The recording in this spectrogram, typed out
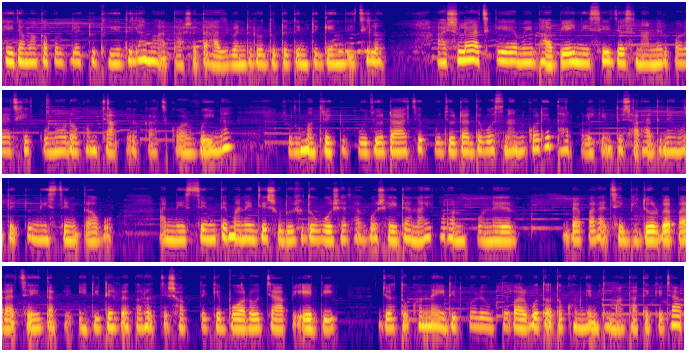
সেই জামা কাপড়গুলো একটু ধুয়ে দিলাম আর তার সাথে হাজব্যান্ডেরও দুটো তিনটে গেঞ্জি ছিল। আসলে আজকে আমি ভাবিয়েই নিছি যে, স্নানের পরে আজকে কোনো রকম চাপের কাজ করবই না। শুধুমাত্র একটু পুজোটা আছে, পুজোটা দেবো, স্নান করে তারপরে কিন্তু সারাদিনের মতো একটু নিশ্চিন্ত হব। আর নিশ্চিন্তে মানে যে শুধু শুধু বসে থাকব সেইটা নয়, কারণ ফোনের ব্যাপার আছে, ভিডিওর ব্যাপার আছে, তারপরে এডিটের ব্যাপার হচ্ছে সব থেকে বড় চাপ এডিট। যতক্ষণ না এডিট করে উঠতে পারব ততক্ষণ কিন্তু মাথা থেকে চাপ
